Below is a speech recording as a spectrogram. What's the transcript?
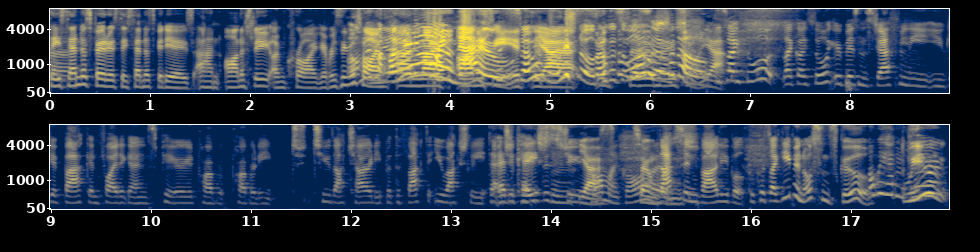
they send us photos, they send us videos, and honestly, I'm crying every single Oh time. God, I'm And, crying now. honestly, It's so it- yeah, emotional it's because so also emotional, yeah. because I thought like I thought your business definitely you give back and fight against period poverty to, to that charity, but the fact that you actually The educate education. the students, Yes, Oh my god. so that's invaluable because like even us in school, Oh, we hadn't we were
